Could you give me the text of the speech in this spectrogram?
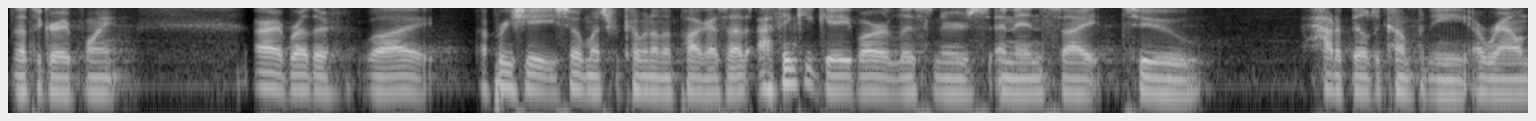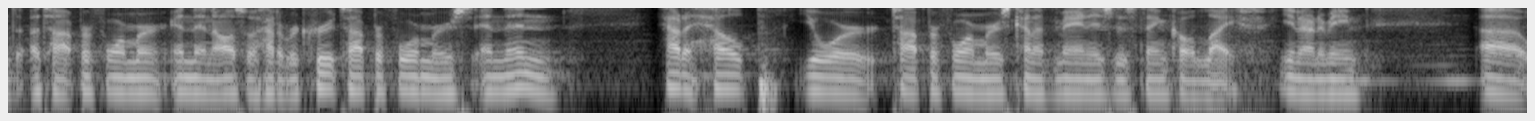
That's a great point. All right, brother. Well, I appreciate you so much for coming on the podcast. I, I think you gave our listeners an insight to how to build a company around a top performer and then also how to recruit top performers and then how to help your top performers kind of manage this thing called life. You know what I mean? Uh,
